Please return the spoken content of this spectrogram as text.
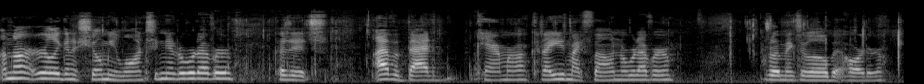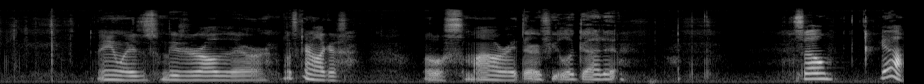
I'm not really going to show me launching it or whatever because it's I have a bad camera because I use my phone or whatever, so it makes it a little bit harder. Anyways, these are all there. Looks kind of like a little smile right there if you look at it. So, yeah.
